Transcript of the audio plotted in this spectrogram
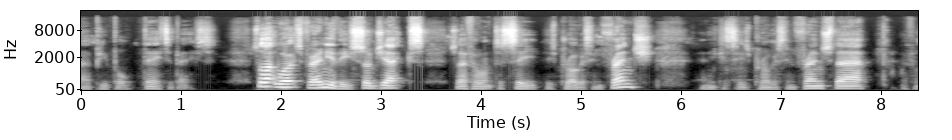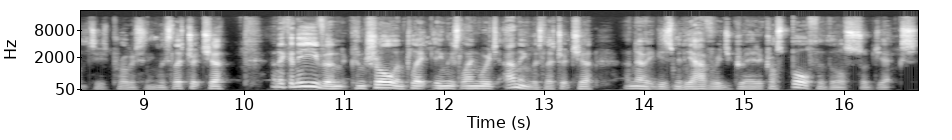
uh, pupil database. So that works for any of these subjects. So if I want to see his progress in French, and you can see his progress in French there. I want to his progress in English literature, and I can even control and click English language and English literature, and now it gives me the average grade across both of those subjects,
